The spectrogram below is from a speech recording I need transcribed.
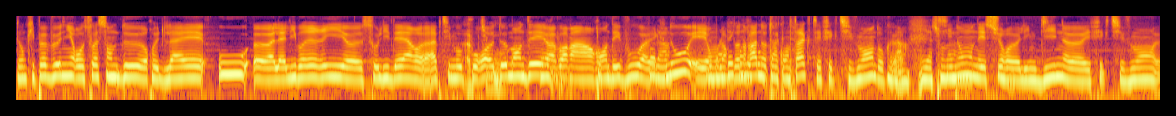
Donc ils peuvent venir au 62 rue de la Haye ou euh, à la librairie euh, solidaire euh, à À pour demander Ouais. avoir un rendez-vous avec Voilà. nous et on leur donnera notre contact effectivement. Donc Voilà. euh, sinon on est sur euh, LinkedIn euh, effectivement. euh,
